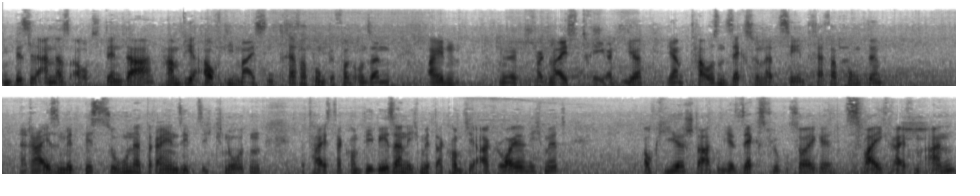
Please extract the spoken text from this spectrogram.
ein bisschen anders aus, denn da haben wir auch die meisten Trefferpunkte von unseren beiden äh, Vergleichsträgern hier. Wir haben 1610 Trefferpunkte, reisen mit bis zu 173 Knoten. Das heißt, da kommt die Weser nicht mit, da kommt die Ark Royal nicht mit. Auch hier starten wir sechs Flugzeuge, zwei greifen an.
